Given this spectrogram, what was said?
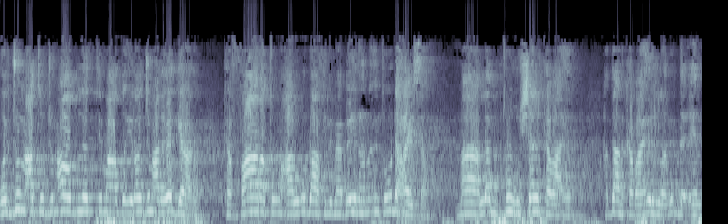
waljumcatu jumcadood la timaado ila jumca laga gaaro kafaaratun waxaa lagu dhaafi limaa baynahuna inta udhexaysa maa lam tugsha lkabaa'ir haddaan kabaa'ir lagu dhicin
